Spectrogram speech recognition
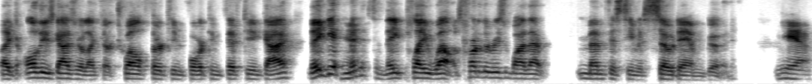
Like all these guys are like they're 12, 13, 14, 15 guy. They get Yeah. minutes and they play well. It's part of the reason why that Memphis team is so damn good. Yeah.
